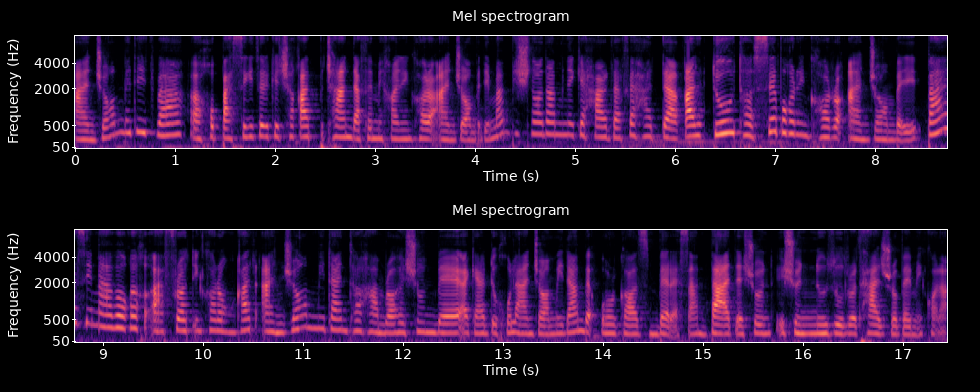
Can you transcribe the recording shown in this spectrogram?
انجام بدید و خب بستگی داره که چقدر چند دفعه می‌خواین این کار رو انجام بدید. من پیشنهادم اینه که هر دفعه حداقل دو تا سه بار این کار رو انجام بدید. بعضی مواقع افراد این کار رو اونقدر انجام میدن تا همراهشون به اگر دخول انجام میدن به ارگازم برسن. بعدشون ایشون انزال رو تجربه می‌کنن.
